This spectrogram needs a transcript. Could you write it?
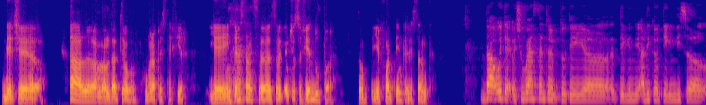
Deci, da, am dat eu cu mâna peste fir. E interesant să, să vedem ce o să fie după. E foarte interesant. Da, uite, și voiam să te întreb, tu te-ai, te gândit, adică te-ai gândit să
